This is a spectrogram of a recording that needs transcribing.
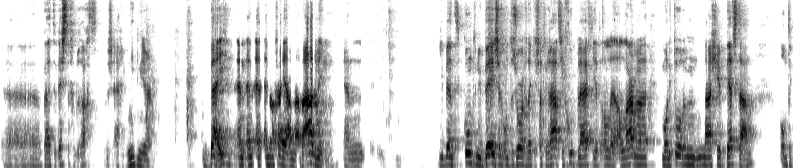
uh, buiten Westen gebracht. Dus eigenlijk niet meer bij. En, en, en, dan ga je aan de beademing. En je bent continu bezig om te zorgen dat je saturatie goed blijft. Je hebt allerlei alarmen, monitoren naast je bed staan. Om te,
